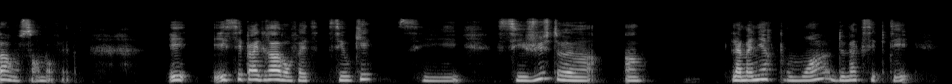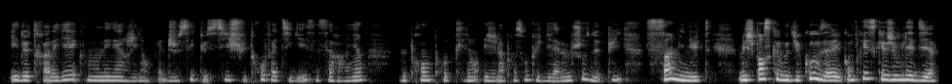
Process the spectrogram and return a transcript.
pas ensemble en fait. Et, et c'est pas grave en fait, c'est ok. C'est, c'est juste euh, un, la manière pour moi de m'accepter et de travailler avec mon énergie en fait. Je sais que si je suis trop fatiguée, ça sert à rien de prendre trop de clients et j'ai l'impression que je dis la même chose depuis 5 minutes. Mais je pense que vous du coup vous avez compris ce que je voulais dire.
